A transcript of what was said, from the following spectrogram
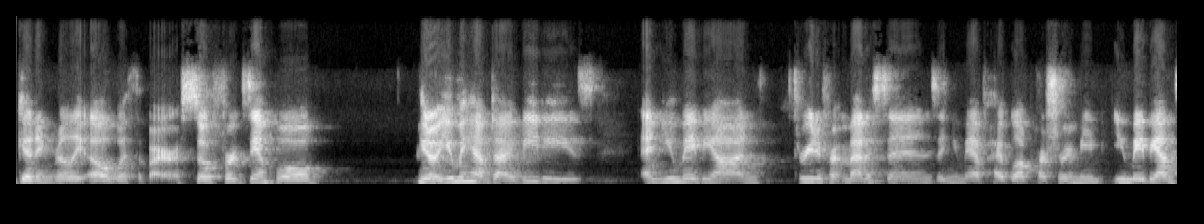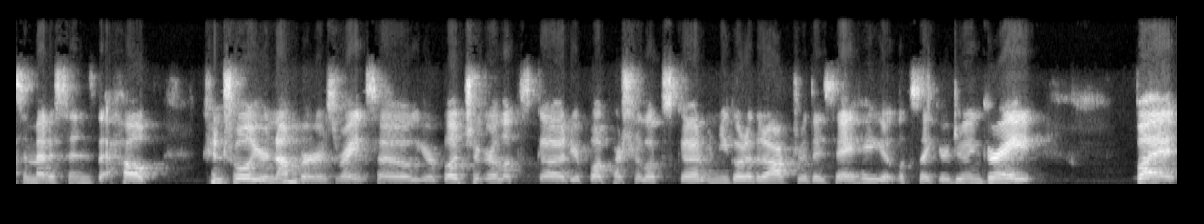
getting really ill with the virus. So, for example, you know, you may have diabetes and you may be on three different medicines and you may have high blood pressure. You may, you may be on some medicines that help control your numbers, right? So, your blood sugar looks good, your blood pressure looks good. When you go to the doctor, they say, hey, it looks like you're doing great. But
